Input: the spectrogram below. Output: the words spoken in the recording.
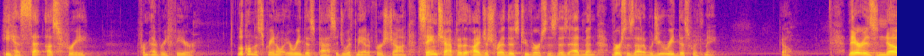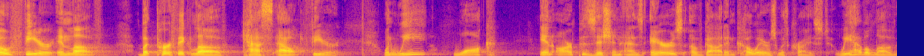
He has set us free from every fear. Look on the screen. I want you to read this passage with me out of 1 John. Same chapter that I just read those two verses, those Advent verses out of. Would you read this with me? Go. There is no fear in love, but perfect love casts out fear. When we walk in our position as heirs of God and co heirs with Christ, we have a love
